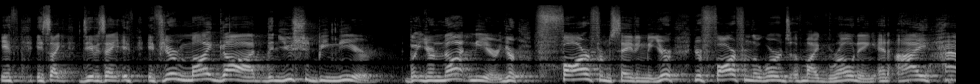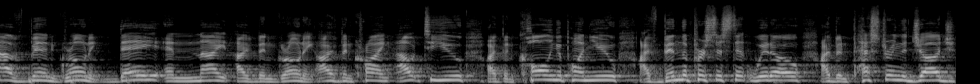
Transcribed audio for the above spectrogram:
If it's like David saying, if, if you're my God, then you should be near. But you're not near. You're far from saving me. You're, you're far from the words of my groaning. And I have been groaning. Day and night I've been groaning. I've been crying out to you. I've been calling upon you. I've been the persistent widow. I've been pestering the judge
